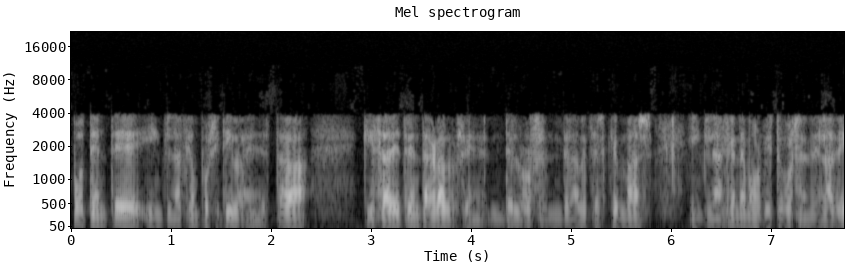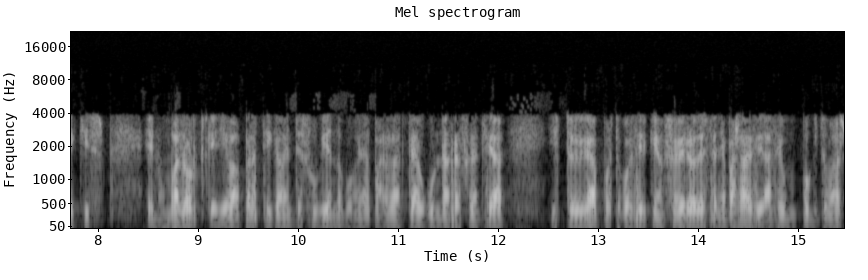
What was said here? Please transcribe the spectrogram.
potente inclinación positiva ¿eh? está quizá de 30 grados, ¿eh? de, los, de las veces que más inclinación hemos visto pues, en el ADX, en un valor que lleva prácticamente subiendo, pues mira, para darte alguna referencia histórica, pues te puedo decir que en febrero de este año pasado, es decir, hace un poquito más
